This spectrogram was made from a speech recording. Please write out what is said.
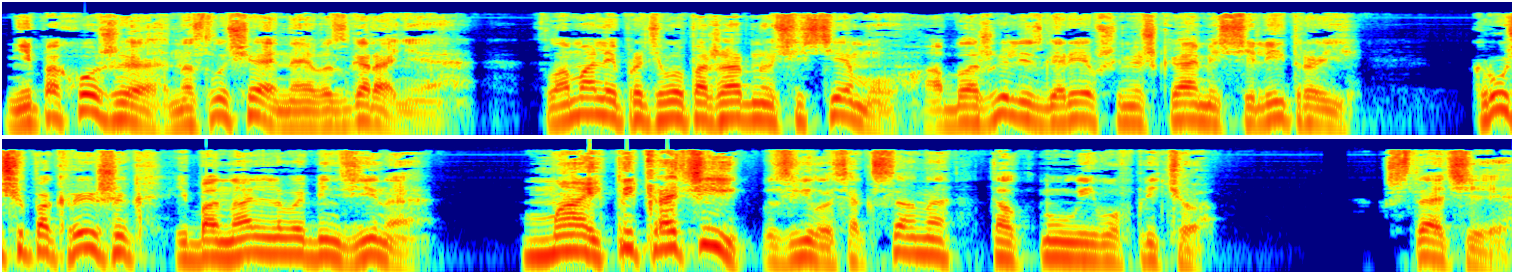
Не похоже на случайное возгорание. Сломали противопожарную систему, обложили сгоревшими мешками селитрой, круче покрышек и банального бензина. «Май, прекрати!» — взвилась Оксана, толкнула его в плечо. «Кстати,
